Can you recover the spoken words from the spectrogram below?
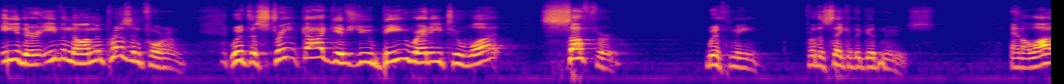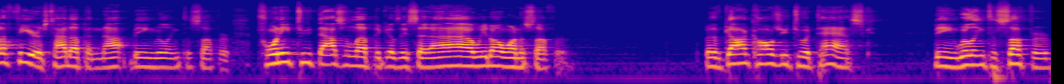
either, even though I'm in prison for him. With the strength God gives you, be ready to what? Suffer with me for the sake of the good news. And a lot of fear is tied up in not being willing to suffer. 22,000 left because they said, ah, we don't want to suffer. But if God calls you to a task, being willing to suffer,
